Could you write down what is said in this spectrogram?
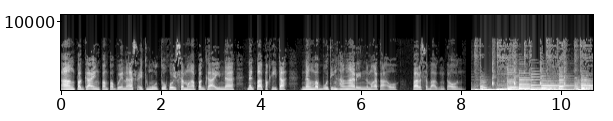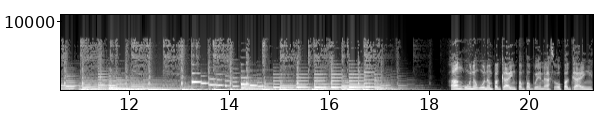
Ang pagkaing pampabuenas ay tumutukoy sa mga pagkain na nagpapakita ng mabuting hangarin ng mga tao para sa bagong taon. Ang unang-unang pagkaing pampabuenas o pagkaing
